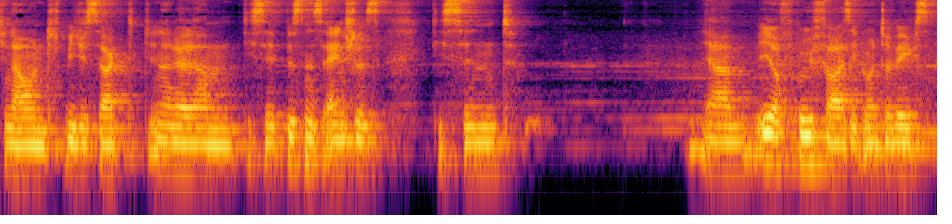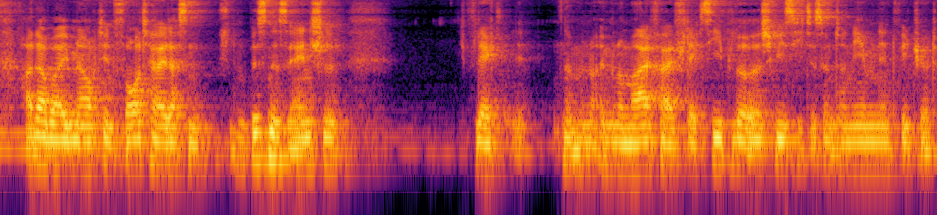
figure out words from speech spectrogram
genau, und wie gesagt, generell haben diese Business Angels, die sind ja, eher frühphasig unterwegs. Hat aber eben auch den Vorteil, dass ein, Business Angel im Normalfall flexibler ist, wie sich das Unternehmen entwickelt.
